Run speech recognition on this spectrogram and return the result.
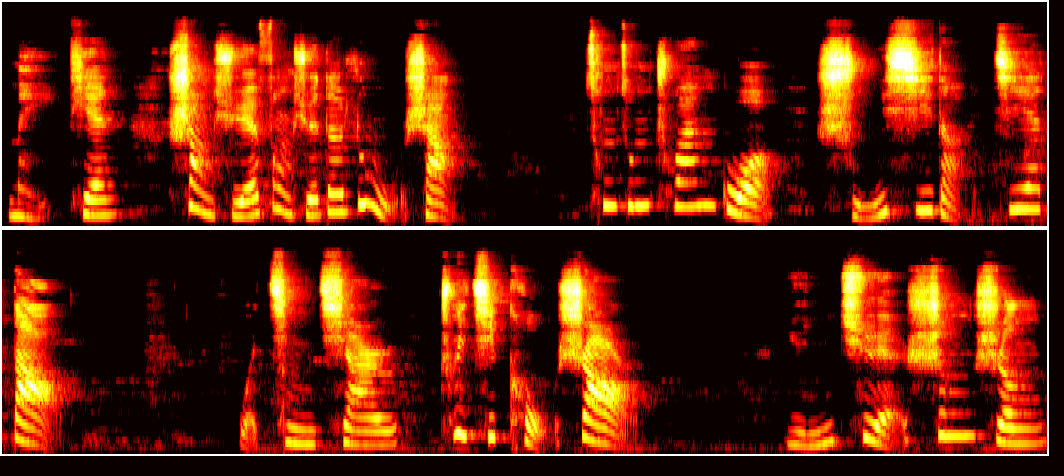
每天上学放学的路上，匆匆穿过熟悉的街道，我轻轻儿吹起口哨，云雀声声，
